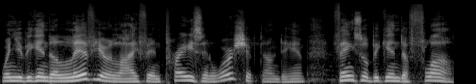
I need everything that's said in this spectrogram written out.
when you begin to live your life in praise and worship unto him, things will begin to flow.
